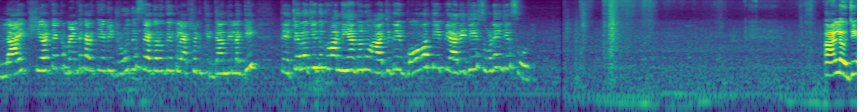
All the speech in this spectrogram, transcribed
ਲਾਈਕ ਸ਼ੇਅਰ ਤੇ ਕਮੈਂਟ ਕਰਕੇ ਵੀ ਜਰੂਰ ਦੱਸਿਆ ਕਰੋ ਕਿ ਕਲੈਕਸ਼ਨ ਕਿੱਦਾਂ ਦੀ ਲੱਗੀ। ਤੇ ਚਲੋ ਜੀ ਦਿਖਾਉਣੀ ਆ ਤੁਹਾਨੂੰ ਅੱਜ ਦੇ ਬਹੁਤ ਹੀ ਪਿਆਰੇ ਜਿਹੇ, ਸੋਹਣੇ ਜਿਹੇ ਸੂਟ। ਆ ਲਓ ਜੀ,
